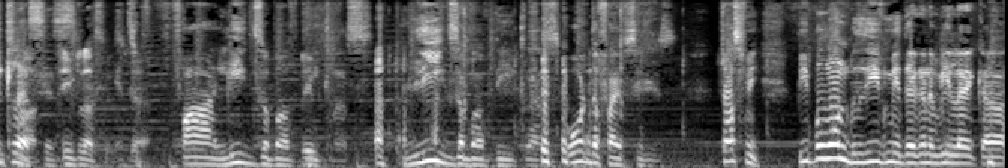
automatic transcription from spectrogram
E class is. E class is It's yeah far leagues above the E class. leagues above the E class or the five series. Trust me, people won't believe me. They're gonna be like, uh,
